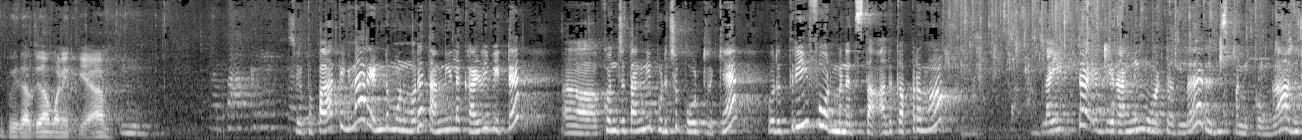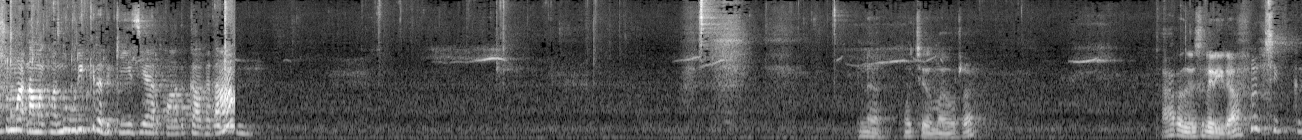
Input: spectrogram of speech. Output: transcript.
இப்போ இது அப்படிதான் பார்க்குறேன் ஸோ இப்போ பார்த்தீங்கன்னா ரெண்டு மூணு முறை தண்ணியில் கழுவிட்டு கொஞ்சம் தண்ணி பிடிச்சி போட்டிருக்கேன். ஒரு த்ரீ ஃபோர் மினிட்ஸ் தான். அதுக்கப்புறமா லைட்டாக இப்படி ரன்னிங் வாட்டரில் ரின்ஸ் பண்ணிக்கோங்க. அது சும்மா நமக்கு வந்து உரிக்கிறதுக்கு ஈஸியாக இருக்கும். அதுக்காக தான். என்ன மூச்சு மாதிரி விட்ற? அது விசில் அடிக்கிறா சிக்கு.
